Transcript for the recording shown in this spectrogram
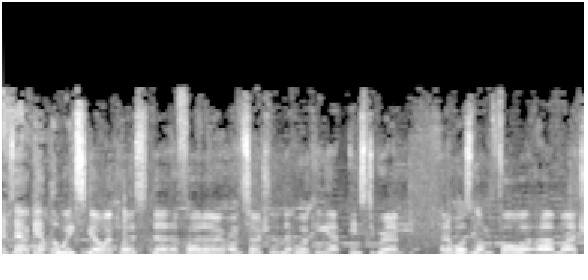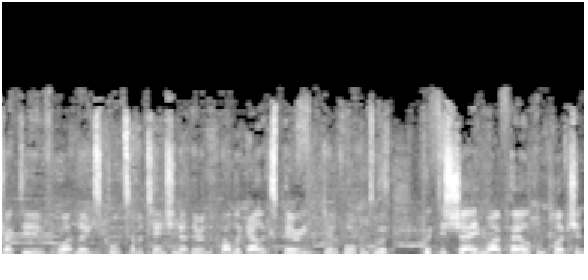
it's now a couple of weeks ago I posted uh, a photo on social networking app Instagram, and it wasn't long before uh, my attractive white legs caught some attention out there in the public. Alex Perry, Jennifer Hawkins were quick to shame my pale complexion,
